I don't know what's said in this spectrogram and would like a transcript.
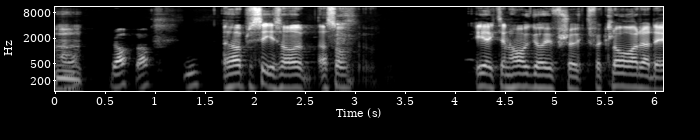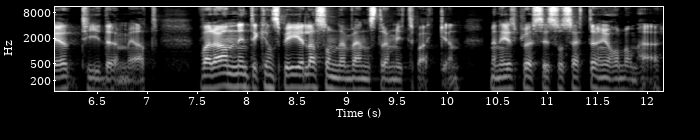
Mm. Ja, bra, bra. Mm. Ja, precis. Alltså, Erik Ten Hag har ju försökt förklara det tidigare med att Varann inte kan spela som den vänstra mittbacken, men helt plötsligt så sätter han ju honom här,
